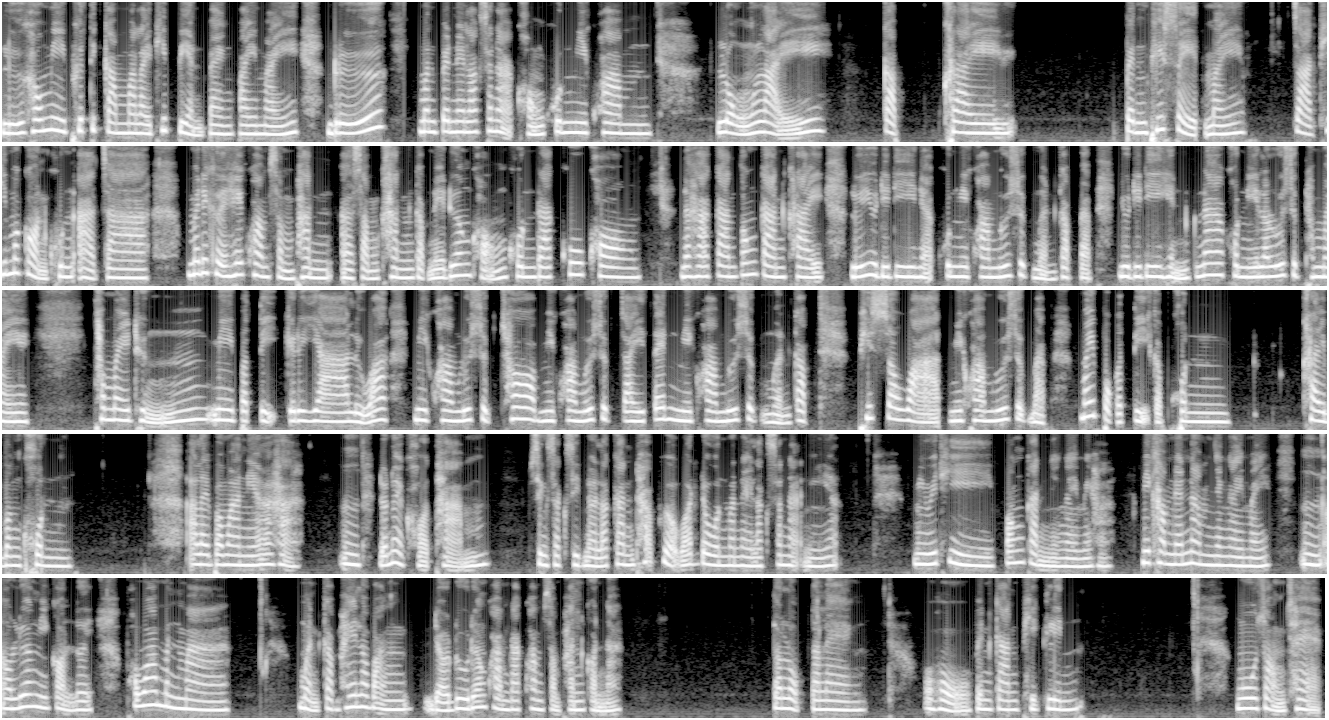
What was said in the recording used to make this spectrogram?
หรือเขามีพฤติกรรมอะไรที่เปลี่ยนแปลงไปไหม หรือมันเป็นในลักษณะของคุณมีความหลงไหลกับใคร เป็นพิเศษไหม จากที่เมื่อก่อนคุณอาจจะไม่ได้เคยให้ความสัมพันธ์สำคัญกับในเรื่องของคนรักคู่ครองนะคะ การต้องการใครหรืออยู่ดีๆเนี่ยคุณมีความรู้สึกเหมือนกับแบบอยู่ดีๆ เห็นหน้าคนนี้แล้วรู้สึกทำไมทำไมถึงมีปฏิกิริยาหรือว่ามีความรู้สึกชอบ มีความรู้สึกใจเต้น มีความรู้สึกเหมือนกับพิศวาสมีความรู้สึกแบบไม่ปกติกับคนใครบางคน อะไรประมาณนี้ค่ะ อืมเดี๋ยวหน่อยขอถามสิ่งศักดิ์สิทธิ์หน่อยละกัน ถ้าเผื่อว่าโดนมาในลักษณะนี้มีวิธีป้องกันยังไงไหมคะ มีคำแนะนำยังไงไหม อืม เอาเรื่องนี้ก่อนเลย เพราะว่ามันมาเหมือนกับให้ระวัง เดี๋ยวดูเรื่องความรักความสัมพันธ์ก่อนนะ ตลบตะแลง โอ้โห เป็นการพลิกลิ้น งูสองแฉก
